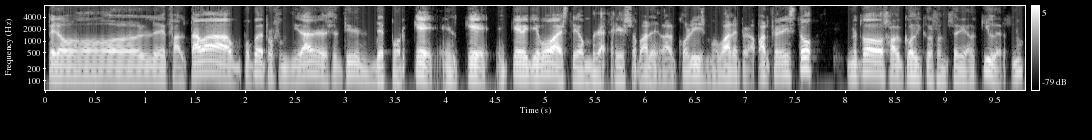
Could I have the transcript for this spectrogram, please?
pero le faltaba un poco de profundidad en el sentido de por qué, el qué, el qué llevó a este hombre a hacer eso, ¿vale? El alcoholismo, ¿vale? Pero aparte de esto, no todos los alcohólicos son serial killers, ¿no?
